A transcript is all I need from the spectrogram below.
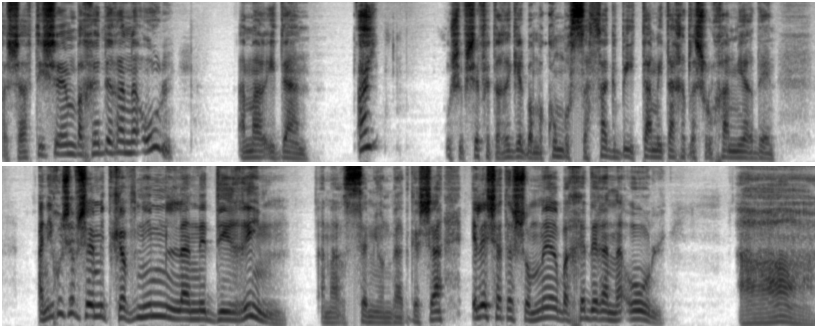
חשבתי שהם בחדר הנעול, אמר עידן. היי! הוא שפשף את הרגל במקום בו ספג בעיטה מתחת לשולחן מירדן. אני חושב שהם מתכוונים לנדירים, אמר סמיון בהדגשה, אלה שאתה שומר בחדר הנעול. אה...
